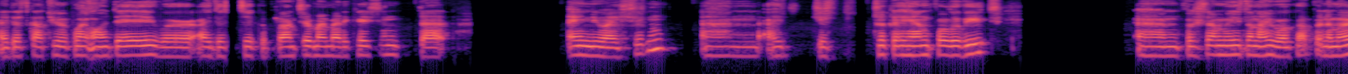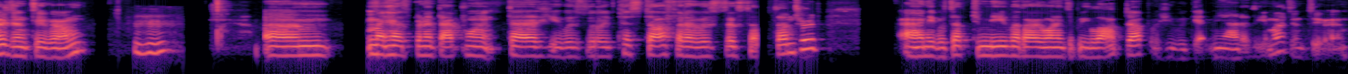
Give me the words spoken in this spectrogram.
I just got to a point one day where I just took a bunch of my medication that I knew I shouldn't, and I just took a handful of each. And for some reason, I woke up in emergency room. mm-hmm. Um, my husband at that point said he was really pissed off that I was so self-centered, and it was up to me whether I wanted to be locked up or he would get me out of the emergency room.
